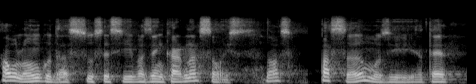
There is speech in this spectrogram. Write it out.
ao longo das sucessivas encarnações. Nós passamos e até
